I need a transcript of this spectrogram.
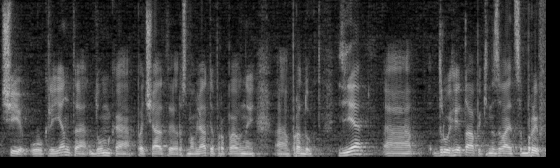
чи у клієнта думка почати розмовляти про певний продукт. Є другий етап, який називається бриф.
